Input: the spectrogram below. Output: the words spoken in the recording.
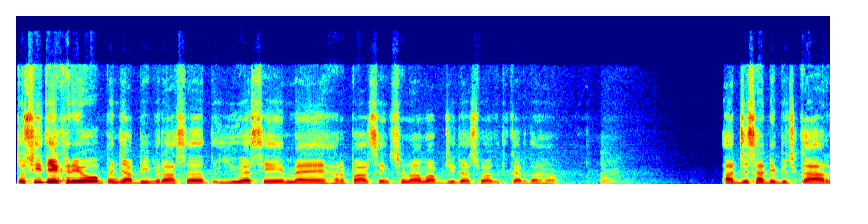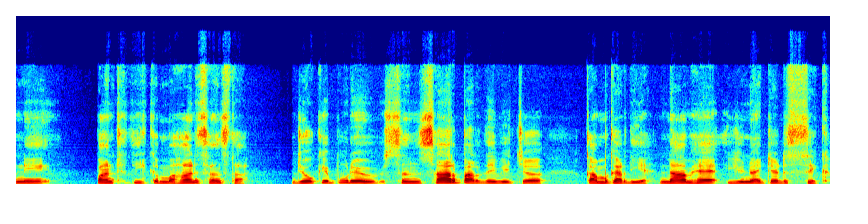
ਤੁਸੀਂ ਦੇਖ ਰਹੇ ਹੋ ਪੰਜਾਬੀ ਵਿਰਾਸਤ, ਯੂ ਐੱਸ ਏ। ਮੈਂ ਹਰਪਾਲ ਸਿੰਘ ਸੁਨਾਮ, ਆਪ ਜੀ ਦਾ ਸਵਾਗਤ ਕਰਦਾ ਹਾਂ। ਅੱਜ ਸਾਡੇ ਵਿਚਕਾਰ ਨੇ ਪੰਥ ਦੀ ਇੱਕ ਮਹਾਨ ਸੰਸਥਾ ਜੋ ਕਿ ਪੂਰੇ ਸੰਸਾਰ ਭਰ ਦੇ ਵਿੱਚ ਕੰਮ ਕਰਦੀ ਹੈ, ਨਾਮ ਹੈ ਯੂਨਾਈਟਿਡ ਸਿੱਖ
